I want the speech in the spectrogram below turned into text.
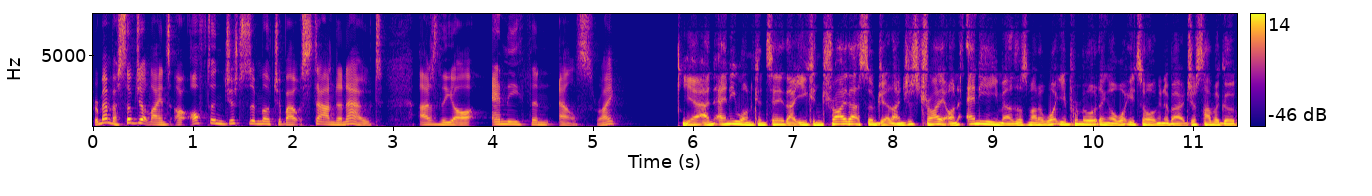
remember, subject lines are often just as much about standing out as they are anything else, right? Yeah, and anyone can take that. You can try that subject line. Just try it on any email. Doesn't matter what you're promoting or what you're talking about. Just have a go.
